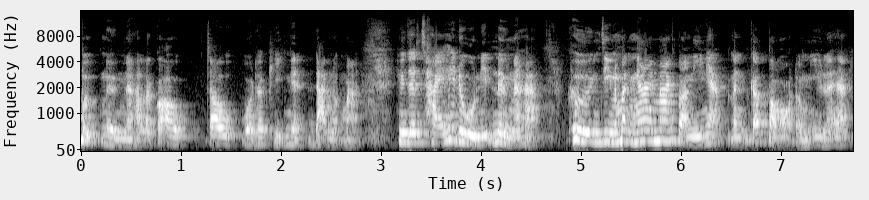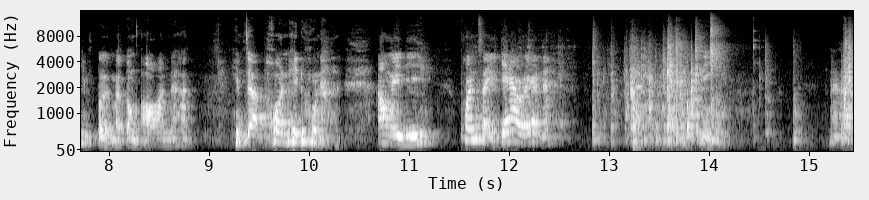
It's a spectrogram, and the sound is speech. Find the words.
ปึ๊กหนึ่งนะคะ แล้วก็เอาเจ้า Waterpik เนี่ยดันออกมาพิมจะใช้ให้ดูนิดนึงนะคะ คือจริงๆแล้วมันง่ายมากตอนนี้เนี่ย มันก็ต่อตรงนี้อยู่แล้วนะคะพิมเปิดมาตรงออนนะคะ พิมจะพ่นให้ดูนะ เอาไงดี พ่นใส่แก้วแล้วกันนะ นี่นะคะ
